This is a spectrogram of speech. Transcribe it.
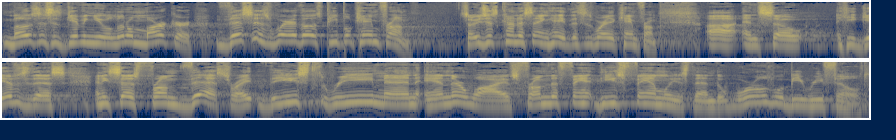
Moses is giving you a little marker. This is where those people came from. So he's just kind of saying, hey, this is where they came from. Uh, and so he gives this, and he says, from this, right, these three men and their wives, from the fam- these families, then, the world will be refilled.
